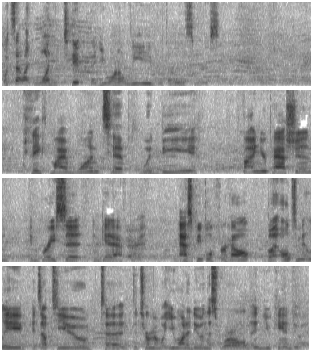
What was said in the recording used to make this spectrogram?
what's that like one tip that you want to leave with our listeners? I think my one tip would be find your passion, embrace it, and get after it. Ask people for help, but ultimately it's up to you to determine what you want to do in this world, and you can do it.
